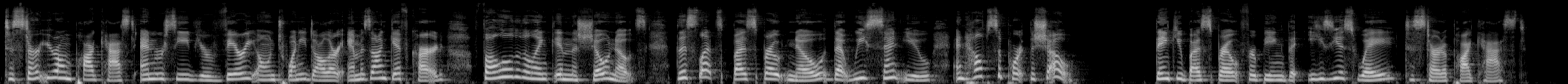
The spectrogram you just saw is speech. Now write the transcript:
To start your own podcast and receive your very own $20 Amazon gift card, follow the link in the show notes. This lets Buzzsprout know that we sent you and help support the show. Thank you, Buzzsprout, for being the easiest way to start a podcast.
